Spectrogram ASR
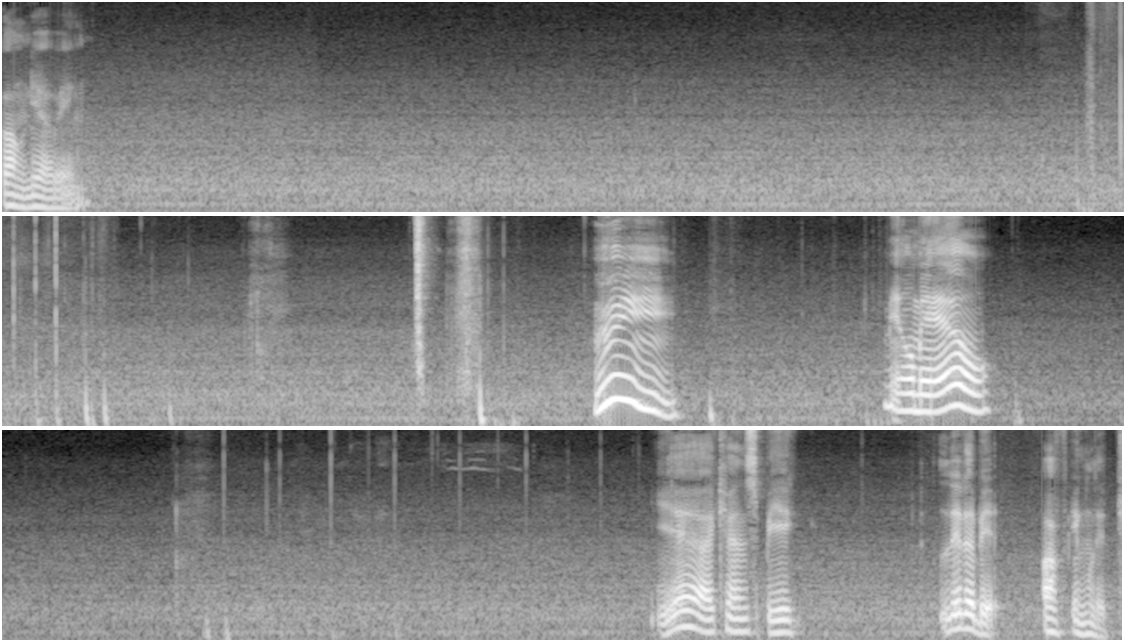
กล่องเดียวเอง เฮ้ยแมวแมว Yeah, I can speak little bit of English.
